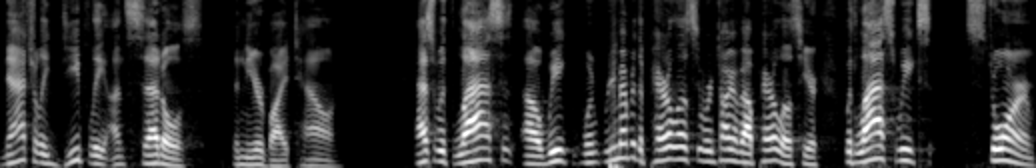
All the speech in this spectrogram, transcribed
naturally deeply unsettles the nearby town. As with last uh, week, when, remember the parallels? We're talking about parallels here. With last week's storm,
